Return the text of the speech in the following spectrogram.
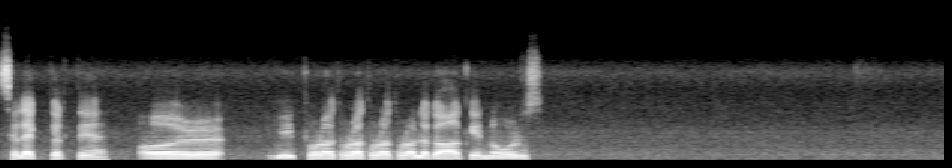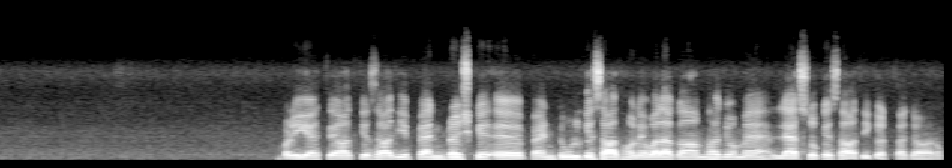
सेलेक्ट करते हैं और ये थोड़ा थोड़ा थोड़ा थोड़ा लगा के नोड्स बड़ी एहतियात के साथ, ये पेन ब्रश के पेन टूल के साथ होने वाला काम था जो मैं लेसों के साथ ही करता जा रहा हूँ।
